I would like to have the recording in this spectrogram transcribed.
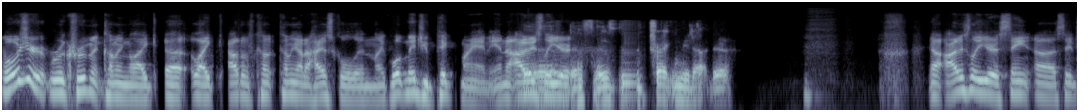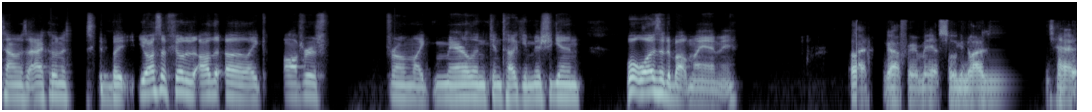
what was your recruitment coming like? Uh, like out of co- coming out of high school, and like what made you pick Miami? And obviously, yeah, you're it's, it's the track meet out there. Yeah, obviously you're a Saint uh, Saint Thomas Aquinas kid, but you also fielded other uh, like offers from like Maryland, Kentucky, Michigan. What was it about Miami? I got for man. So you know, I had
